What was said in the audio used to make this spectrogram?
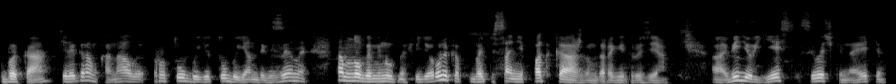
ВК, Телеграм-каналы, Рутубы, Ютубы, Яндекс.Зены. Там много минутных видеороликов в описании под каждым, дорогие друзья. А, видео есть, ссылочки на эти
